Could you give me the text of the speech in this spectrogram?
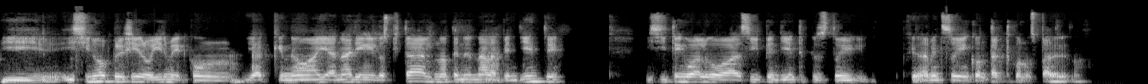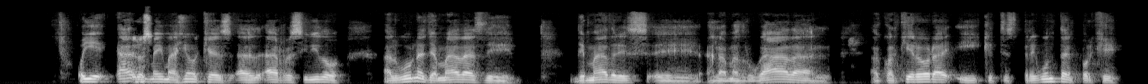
Y, si no, prefiero irme con, ya que no haya nadie en el hospital, no tener nada pendiente. Y si tengo algo así pendiente, pues estoy, generalmente estoy en contacto con los padres, ¿no? Oye, ah, me imagino que has, recibido algunas llamadas de, madres eh, a la madrugada, a cualquier hora, y que te preguntan, porque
